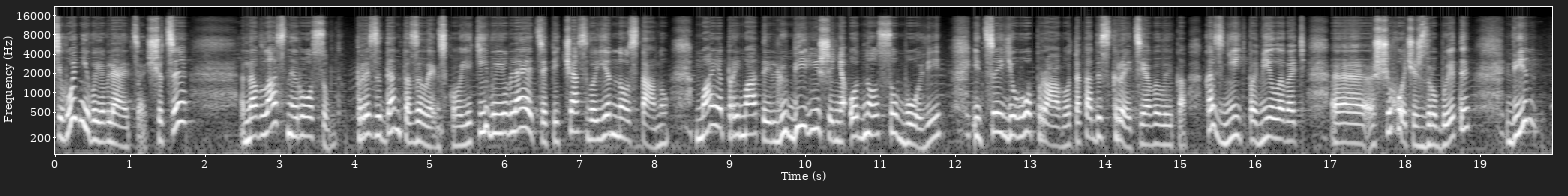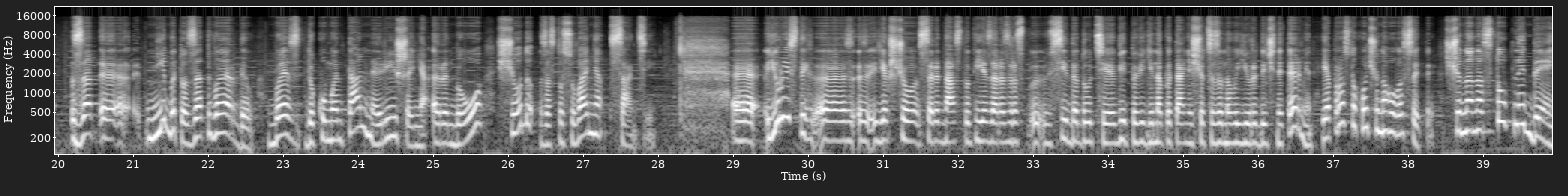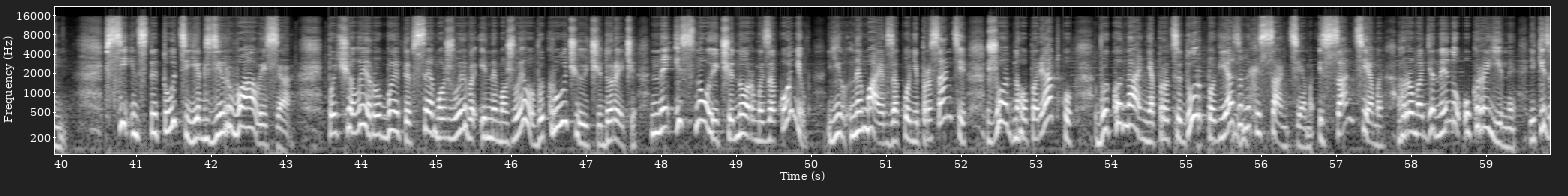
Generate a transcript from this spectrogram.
Сьогодні виявляється, що це на власний розсуд президента Зеленського, який виявляється під час воєнного стану, має приймати любі рішення одноособові, і це його право, така дискреція велика. Казніть, помілувати, е, що хочеш зробити. Він за, е, нібито затвердив бездокументальне рішення РНБО щодо застосування санкцій. Е, Юристи, е, е, якщо серед нас тут є зараз всі дадуть відповіді на питання, що це за новий юридичний термін, я просто хочу наголосити, що на наступний день всі інституції, як зірвалися, почали робити все можливе і неможливе, викручуючи, до речі, не існуючі норми законів, їх немає в законі про санкції, жодного порядку виконання процедур пов'язаних із санкціями, із санкціями громадянину України, які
